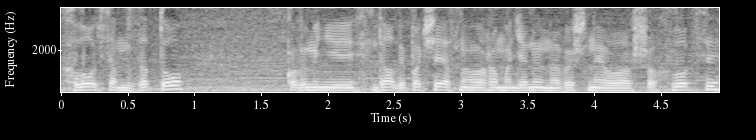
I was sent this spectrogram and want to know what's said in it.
хлопцям за то, коли мені дали почесного громадянина Вишневого, що хлопці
